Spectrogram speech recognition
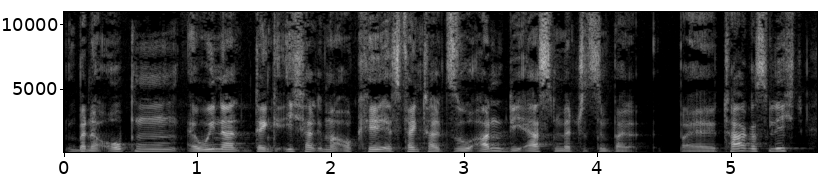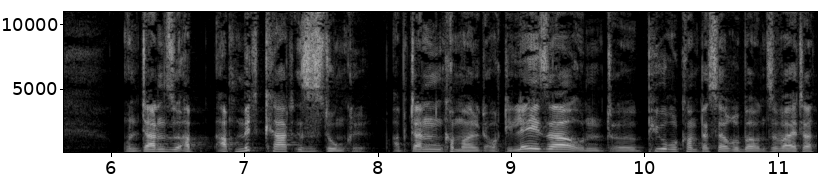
bei einer Open Arena denke ich halt immer, okay, es fängt halt so an, die ersten Matches sind bei, bei Tageslicht Und dann so ab, ab Midcard ist es dunkel. Ab dann kommen halt auch die Laser und äh, Pyro kommt besser rüber und so weiter.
